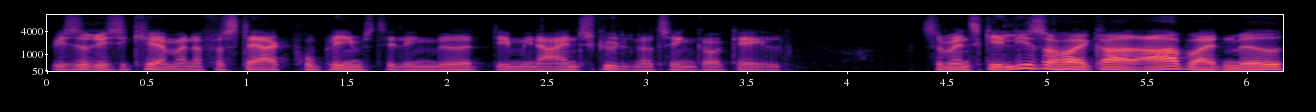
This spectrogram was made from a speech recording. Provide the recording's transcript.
Hvis så risikerer man at forstærke problemstillingen med, at det er min egen skyld, når ting går galt. Så man skal i lige så høj grad arbejde med,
